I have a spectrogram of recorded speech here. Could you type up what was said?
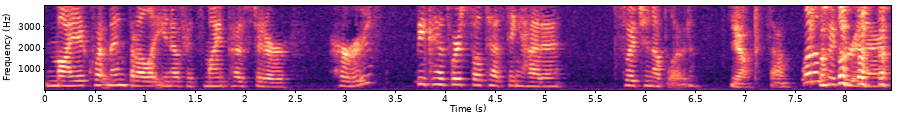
my equipment, but I'll let you know if it's mine posted or hers because we're still testing how to switch and upload. Yeah So little switcheroo there.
